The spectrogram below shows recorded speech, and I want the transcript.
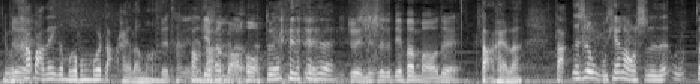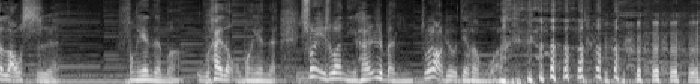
对吧？对他把那个魔风波打开了嘛，对他给放电饭煲，对对对对，对，那是个电饭煲，对，打开了，打那是武天老师的的老师封印的嘛，武泰斗封印的。嗯所以说，你看日本多少就有电饭锅了，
